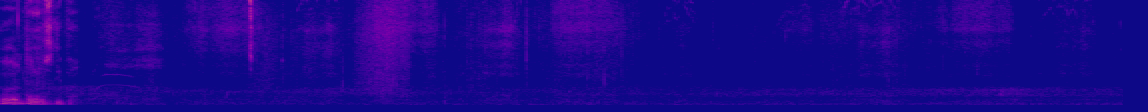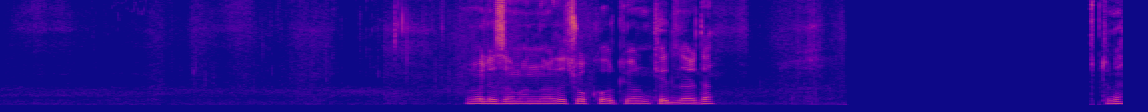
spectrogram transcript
Gördüğünüz gibi. Öyle zamanlarda çok korkuyorum kedilerden. Üstüne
